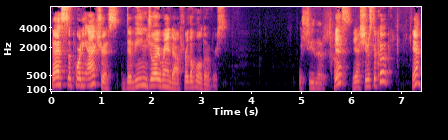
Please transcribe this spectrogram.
Best supporting actress. Da'Vine Joy Randolph for The Holdovers. Was she the? Cook? Yes, yeah, she was the cook. Yeah.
